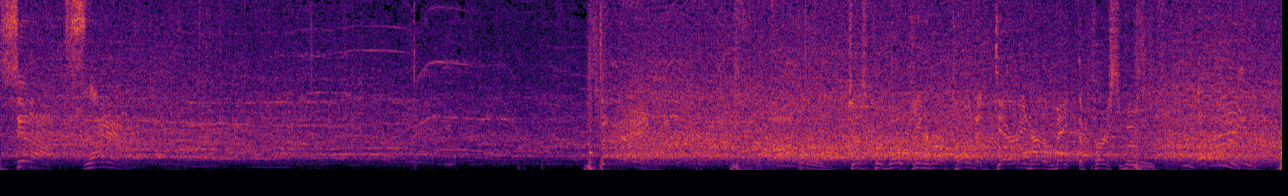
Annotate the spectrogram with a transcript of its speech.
Sit out, slam. First move. Oh,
